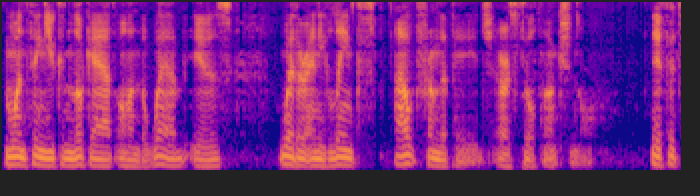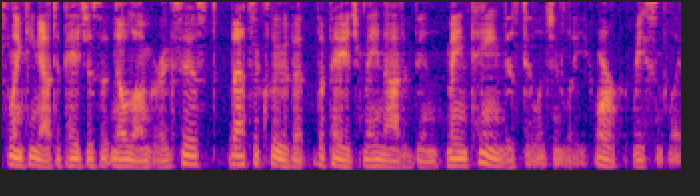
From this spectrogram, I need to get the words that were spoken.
One thing you can look at on the web is whether any links out from the page are still functional. If it's linking out to pages that no longer exist, that's a clue that the page may not have been maintained as diligently or recently.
